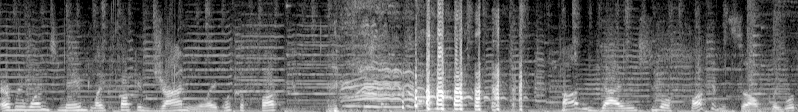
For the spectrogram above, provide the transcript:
Everyone's named like fucking Johnny. Like, what the fuck? Tommy guy needs to go fuck himself. Like, what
